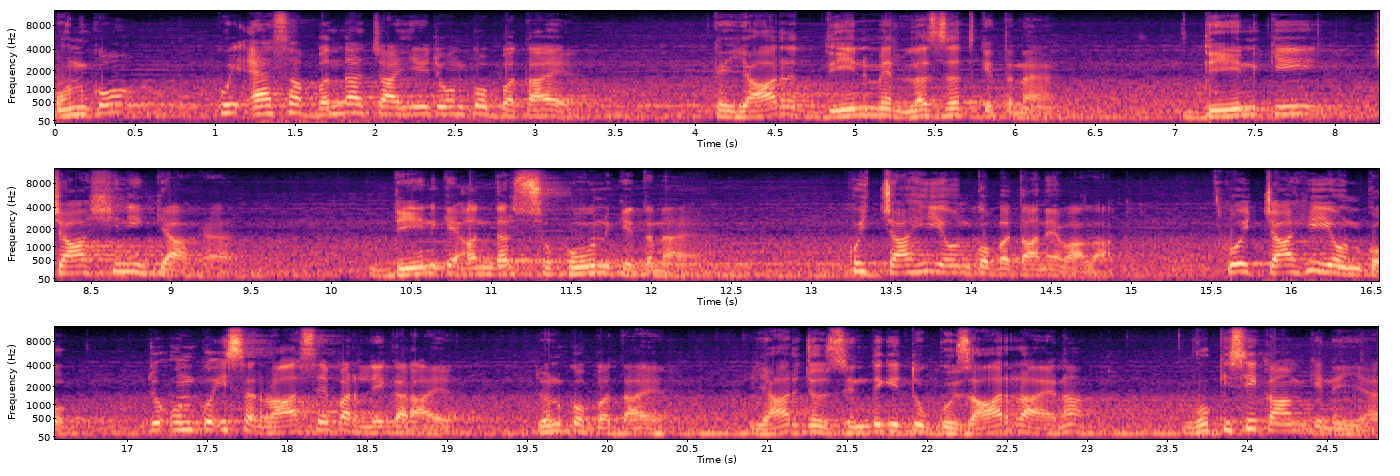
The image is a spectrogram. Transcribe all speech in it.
ان کو کوئی ایسا بندہ چاہیے جو ان کو بتائے۔ کہ یار دین میں لذت کتنا ہے؟ دین کی چاشنی کیا ہے؟ دین کے اندر سکون کتنا ہے؟ کوئی چاہیے ان کو بتانے والا؟ کوئی چاہیے ان کو جو ان کو اس راستے پر لے کر آئے، جو ان کو بتائے، یار جو زندگی تو گزار رہا ہے نا، وہ کسی کام کی نہیں ہے۔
